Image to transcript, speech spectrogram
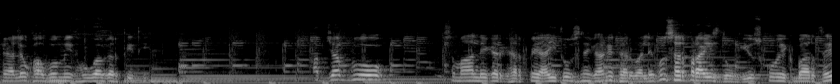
ख्याल ख्वाबों में हुआ करती थी। अब जब वो सामान लेकर घर पे आई तो उसने कहा कि घर वाले को सरप्राइज़ दूँगी, उसको एक बार से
